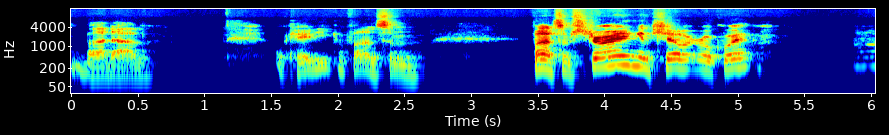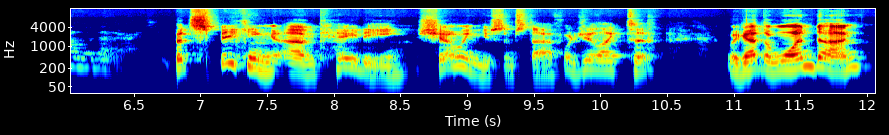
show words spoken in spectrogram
but um, well, Katie, you can find some find some string and show it real quick. I have a better idea. But speaking of Katie showing you some stuff, would you like to? We got the one done.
